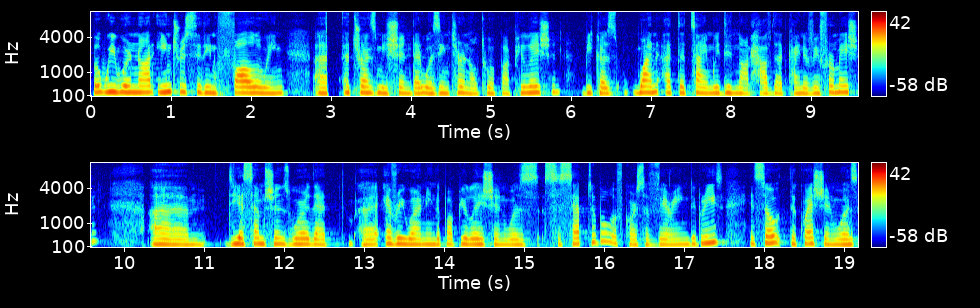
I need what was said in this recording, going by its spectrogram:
But we were not interested in following uh, a transmission that was internal to a population because one, at the time, we did not have that kind of information. Um, the assumptions were that uh, everyone in the population was susceptible, of course, of varying degrees. And so the question was,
